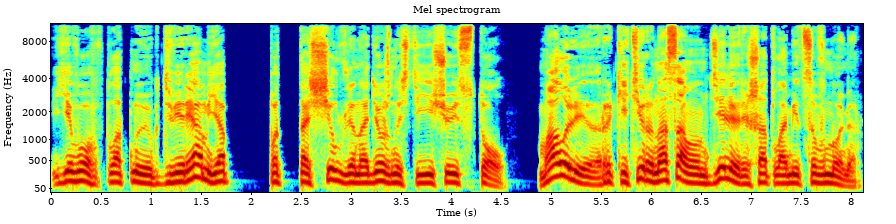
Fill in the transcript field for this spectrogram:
его вплотную к дверям, я подтащил для надежности еще и стол. Мало ли, ракетиры на самом деле решат ломиться в номер.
